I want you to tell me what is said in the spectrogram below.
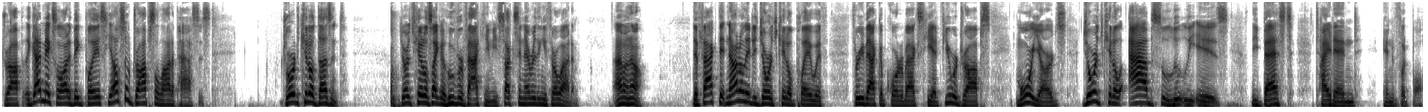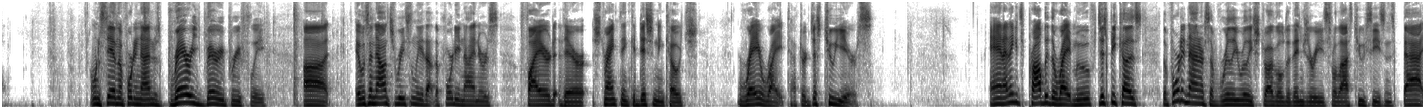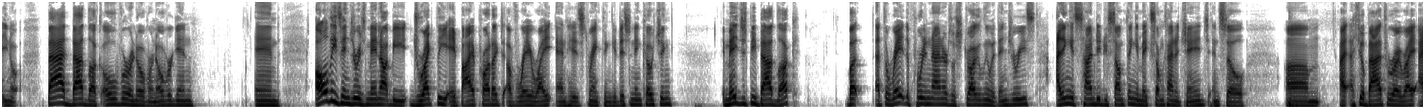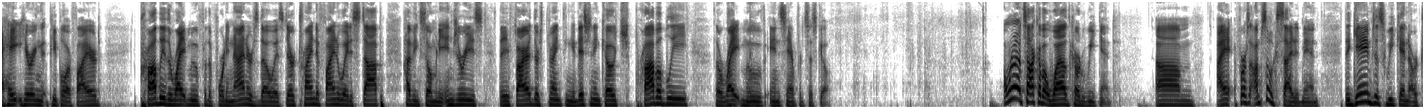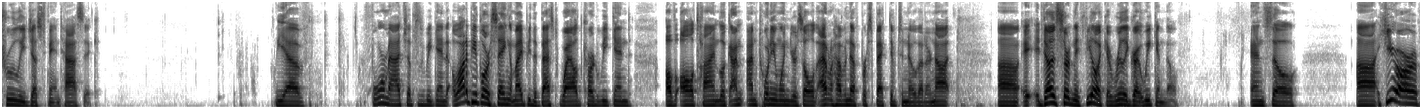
drop. The guy makes a lot of big plays. He also drops a lot of passes. George Kittle doesn't. George Kittle's like a Hoover vacuum. He sucks in everything you throw at him. I don't know. The fact that not only did George Kittle play with three backup quarterbacks, he had fewer drops, more yards. George Kittle absolutely is the best tight end in football. I want to stay on the 49ers very, very briefly. Uh, it was announced recently that the 49ers fired their strength and conditioning coach Ray Wright after just two years. And I think it's probably the right move just because the 49ers have really, really struggled with injuries for the last two seasons. Bad, you know, bad, bad luck over and over and over again. And all these injuries may not be directly a byproduct of Ray Wright and his strength and conditioning coaching. It may just be bad luck. But at the rate the 49ers are struggling with injuries, I think it's time to do something and make some kind of change. And so um, I, I feel bad for Ray Wright. I hate hearing that people are fired. Probably the right move for the 49ers, though, is they're trying to find a way to stop having so many injuries. They fired their strength and conditioning coach. Probably the right move in San Francisco. I want to talk about Wild Card Weekend. Um, I first, I'm so excited, man. The games this weekend are truly just fantastic. We have four matchups this weekend. A lot of people are saying it might be the best wild card weekend of all time. Look, I'm I'm 21 years old. I don't have enough perspective to know that or not. Uh, it, it, does certainly feel like a really great weekend though. And so uh, here are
